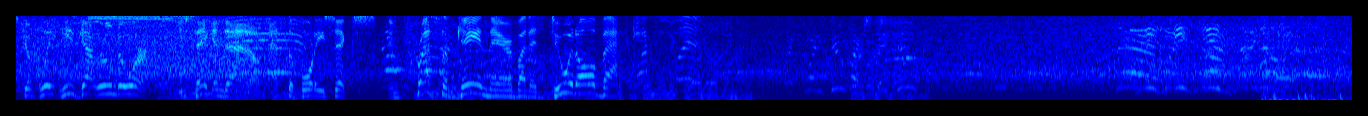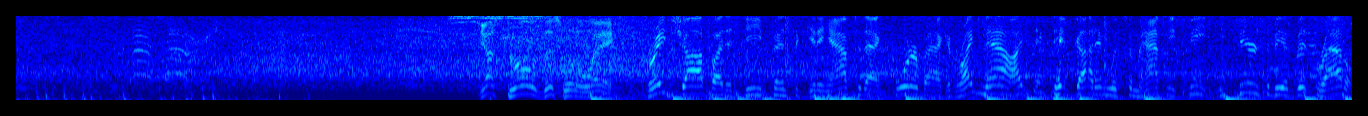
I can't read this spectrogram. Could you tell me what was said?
Throws complete. He's got room to work. He's taken down at the 46. Impressive gain there by the do-it-all back. 46-yard line. First down. Just throws this one away. Great job by the defense at getting after that quarterback. And right now, I think they've got him with some happy feet. He appears to be a bit rattled.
